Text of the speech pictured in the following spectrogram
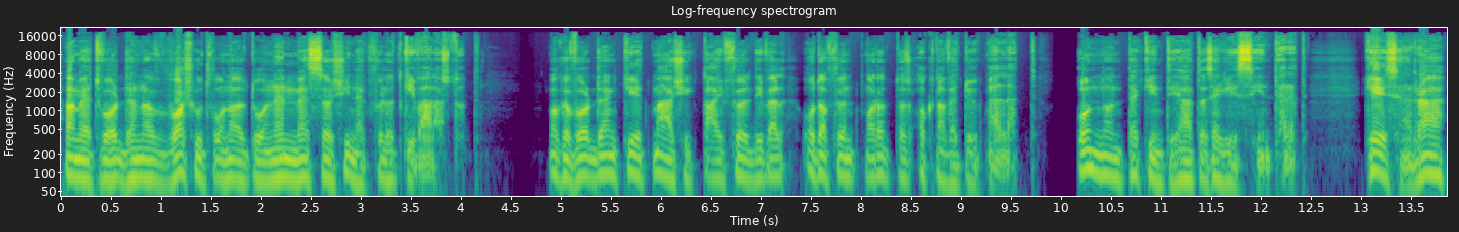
amelyet Warden a vasútvonaltól nem messze a sinek fölött kiválasztott. Maga Warden két másik tájföldivel odafönt maradt az aknavetők mellett. Onnan tekinti át az egész színteret, készen rá,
